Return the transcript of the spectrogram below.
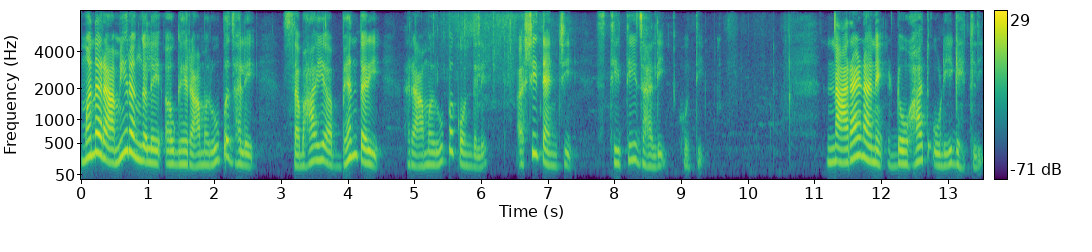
मन रामी रंगले अवघे रामरूप झाले. सभाय अभ्यंतरी रामरूप कोंदले. अशी त्यांची स्थिती झाली होती. नारायणाने डोहात उडी घेतली.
